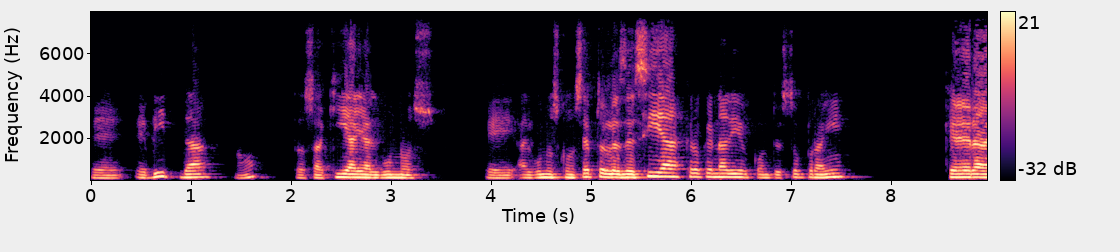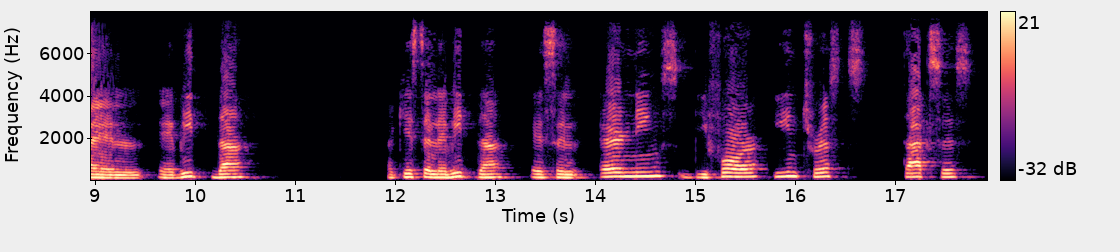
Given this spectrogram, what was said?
EBITDA, ¿no? Entonces aquí hay algunos, eh, algunos conceptos. Les decía, creo que nadie contestó por ahí, que era el EBITDA. Aquí está el EBITDA, es el Earnings Before Interests, Taxes,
